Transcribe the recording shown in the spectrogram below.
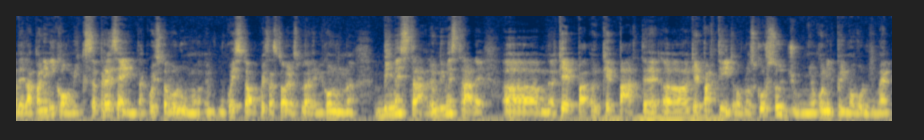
della Panini Comics, presenta questo volume, questa, questa storia, scusatemi, con un bimestrale, un bimestrale ehm, che, che, parte, che, è partito lo scorso giugno con il primo volume.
